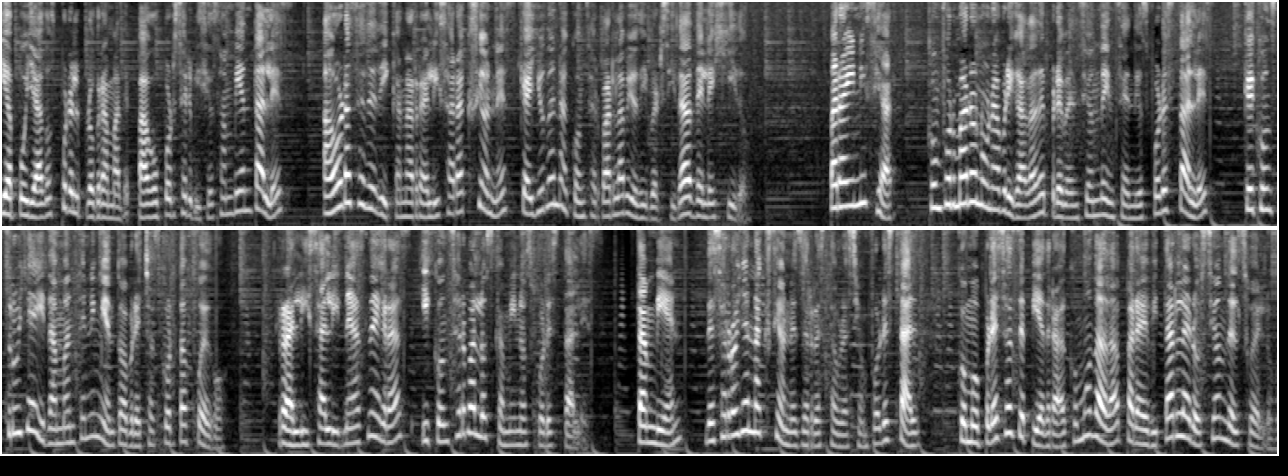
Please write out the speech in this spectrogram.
y apoyados por el programa de pago por servicios ambientales, ahora se dedican a realizar acciones que ayuden a conservar la biodiversidad del ejido. Para iniciar, conformaron una brigada de prevención de incendios forestales que construye y da mantenimiento a brechas cortafuego, realiza líneas negras y conserva los caminos forestales. También desarrollan acciones de restauración forestal, como presas de piedra acomodada para evitar la erosión del suelo.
